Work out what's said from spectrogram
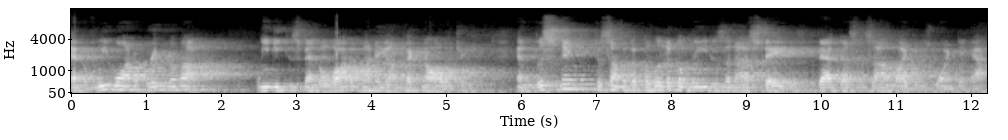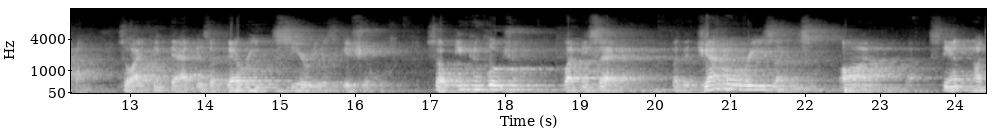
And if we want to bring them up, we need to spend a lot of money on technology. And listening to some of the political leaders in our state, that doesn't sound like it is going to happen. So I think that is a very serious issue. So in conclusion, let me say, for the general reasons on stand, not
